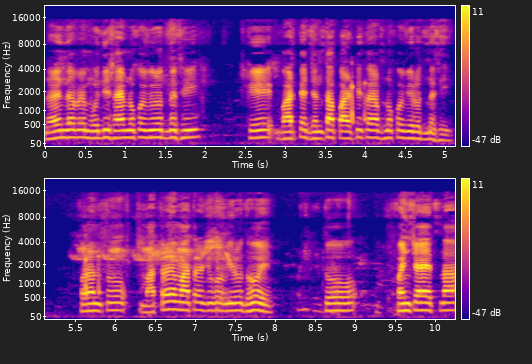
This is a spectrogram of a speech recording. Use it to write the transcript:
નરેન્દ્રભાઈ મોદી સાહેબનો કોઈ વિરોધ નથી. કે ભારતીય જનતા પાર્ટી તરફનો કોઈ વિરોધ નથી. પરંતુ માત્ર ને માત્ર જો કોઈ વિરોધ હોય, તો પંચાયતના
